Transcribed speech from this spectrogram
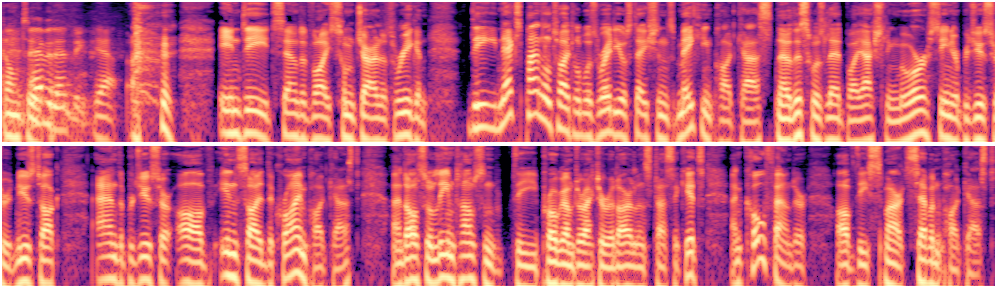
come to. Evidently. Yeah. Indeed, sound advice from Jarlath Regan. The next panel title was Radio Station's Making Podcast. Now, this was led by Aisling Moore, senior producer at Newstalk and the producer of Inside the Crime podcast, and also Liam Thompson, the programme director at Ireland's Classic Hits and co founder of the Smart 7 podcast.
